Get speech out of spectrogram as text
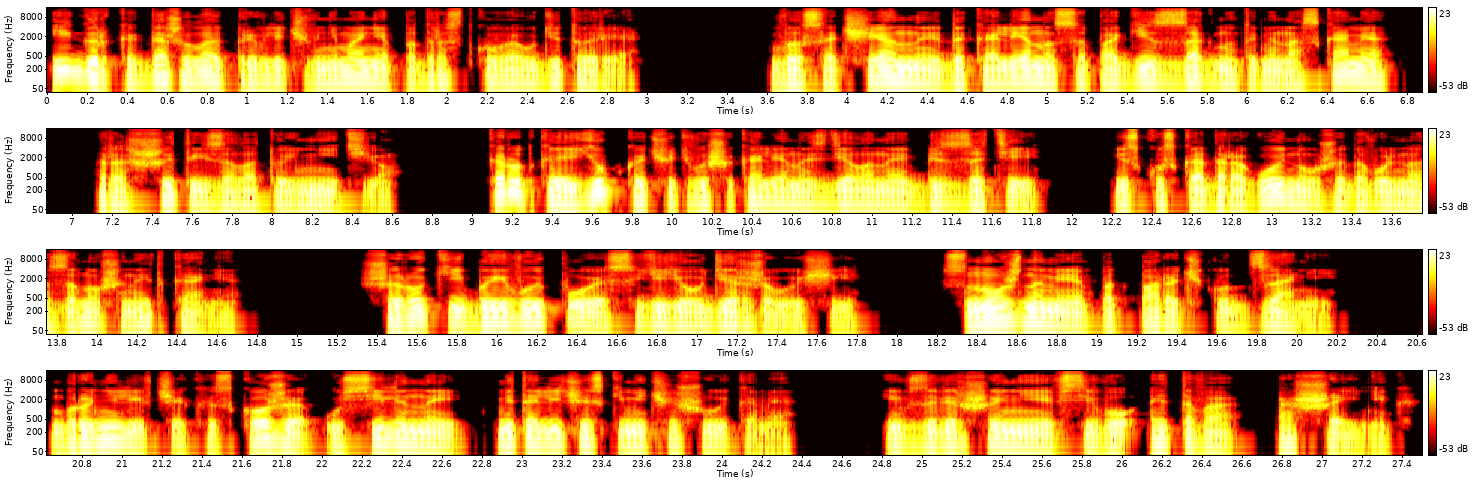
игр, когда желают привлечь внимание подростковой аудитории. Высоченные до колена сапоги с загнутыми носками, расшитые золотой нитью. Короткая юбка чуть выше колена, сделанная без затей, из куска дорогой, но уже довольно заношенной ткани. Широкий боевой пояс, ее удерживающий, с ножнами под парочку дзаней. Бронеливчик из кожи, усиленный металлическими чешуйками, и в завершении всего этого ошейник.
